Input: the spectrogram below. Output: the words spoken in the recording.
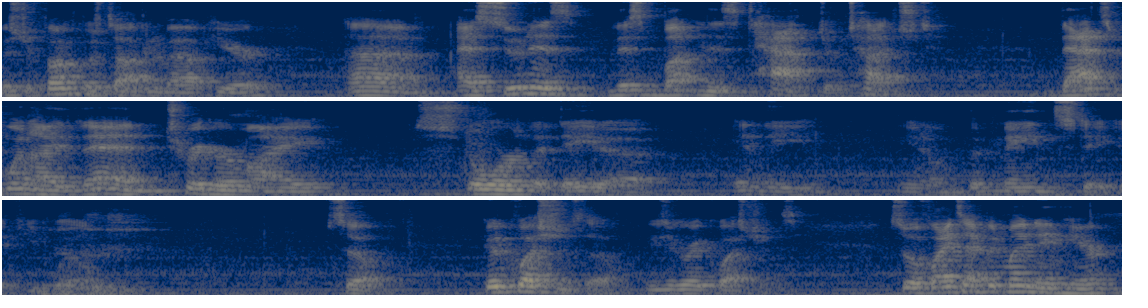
Mr. Funk was talking about here, um, as soon as this button is tapped or touched, that's when I then trigger my store the data in the you know the main state, if you will. So, good questions though. These are great questions. So if I type in my name here,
